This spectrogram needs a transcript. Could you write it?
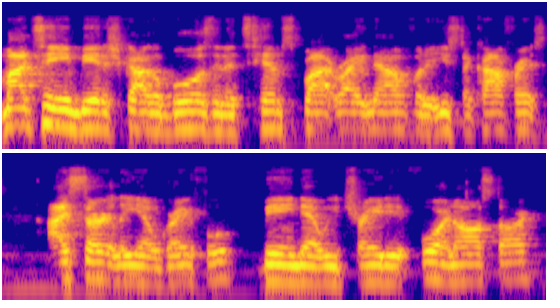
my team being the Chicago Bulls in a 10th spot right now for the Eastern Conference, I certainly am grateful, being that we traded for an All Star.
